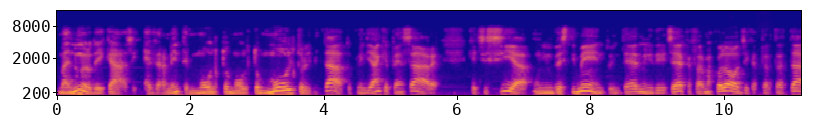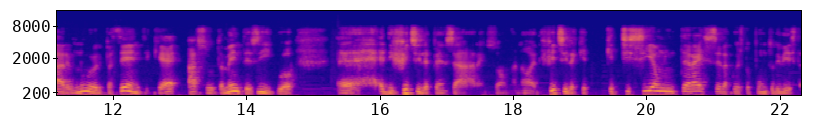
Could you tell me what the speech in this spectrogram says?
ma il numero dei casi è veramente molto, molto, molto limitato, quindi anche pensare che ci sia un investimento in termini di ricerca farmacologica per trattare un numero di pazienti che è assolutamente esiguo, eh, è difficile pensare, insomma, no? è difficile che che ci sia un interesse da questo punto di vista.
